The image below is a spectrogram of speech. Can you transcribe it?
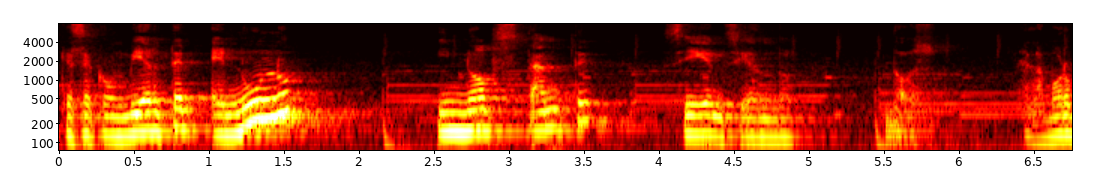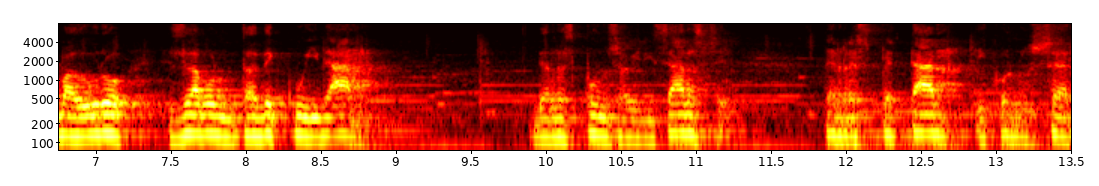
que se convierten en uno y no obstante siguen siendo dos. El amor maduro es la voluntad de cuidar, de responsabilizarse, de respetar y conocer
